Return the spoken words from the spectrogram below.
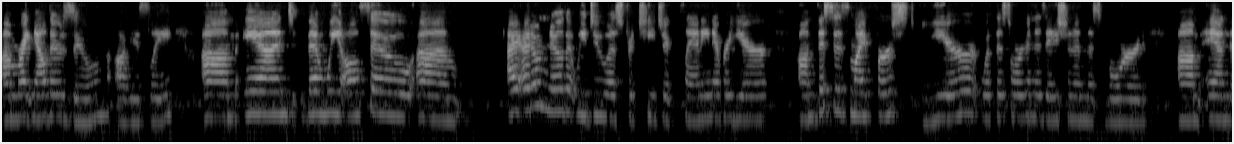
Um, right now, they're Zoom, obviously. Um, and then we also, um, I, I, don't know that we do a strategic planning every year. Um, this is my first year with this organization and this board. Um, and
